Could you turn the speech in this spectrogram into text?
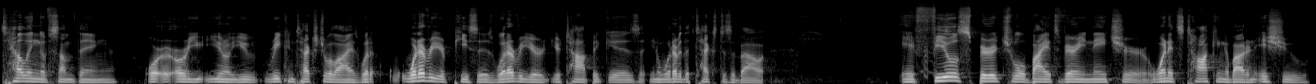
telling of something, or, or you you know you recontextualize what whatever your piece is, whatever your your topic is, you know whatever the text is about, it feels spiritual by its very nature. When it's talking about an issue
